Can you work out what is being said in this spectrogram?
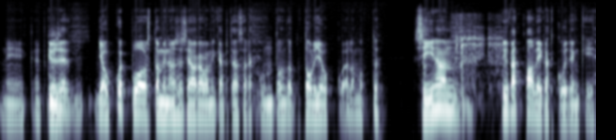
niin, että kyllä se joukkuepuolustaminen on se seuraava, mikä pitää saada kuntoon tuolla joukkueella, mutta siinä on hyvät palikat kuitenkin.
